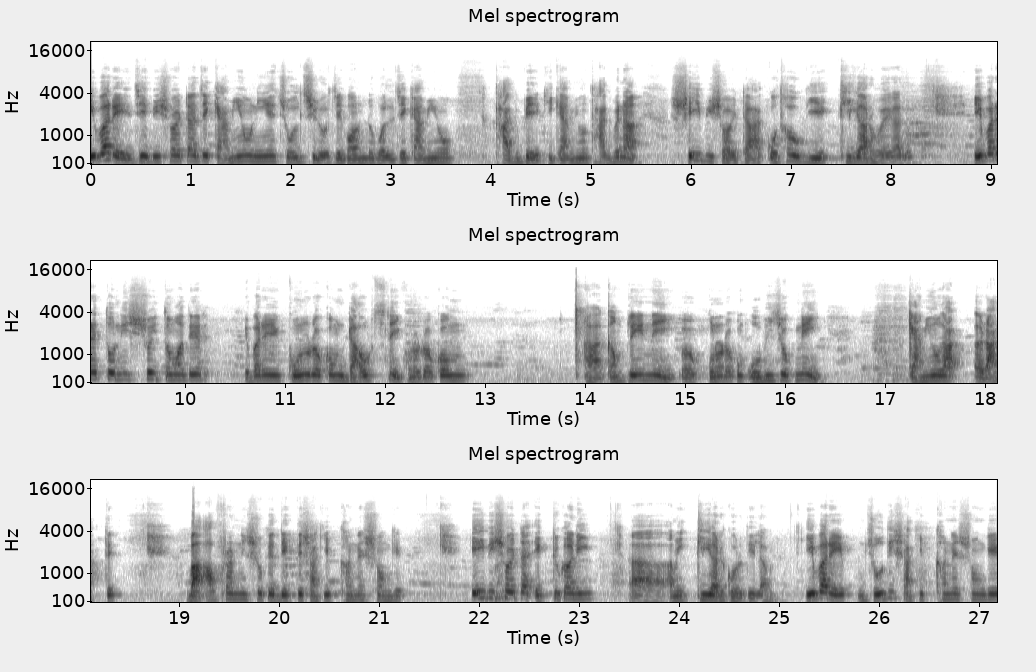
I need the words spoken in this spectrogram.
এবারে যে বিষয়টা, যে ক্যামিও নিয়ে চলছিল, যে গন্ডগোল, যে ক্যামিও থাকবে কি ক্যামিও থাকবে না, সেই বিষয়টা কোথাও গিয়ে ক্লিয়ার হয়ে গেল। এবারে তো নিশ্চয়ই তোমাদের, এবারে কোনো রকম ডাউটস নেই, কোনো রকম কমপ্লেন নেই কোনো রকম অভিযোগ নেই ক্যামিও রাখতে বা আফরান নিশোকে দেখতে শাকিব খানের সঙ্গে। এই বিষয়টা একটুখানি আমি ক্লিয়ার করে দিলাম। এবারে যদি শাকিব খানের সঙ্গে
